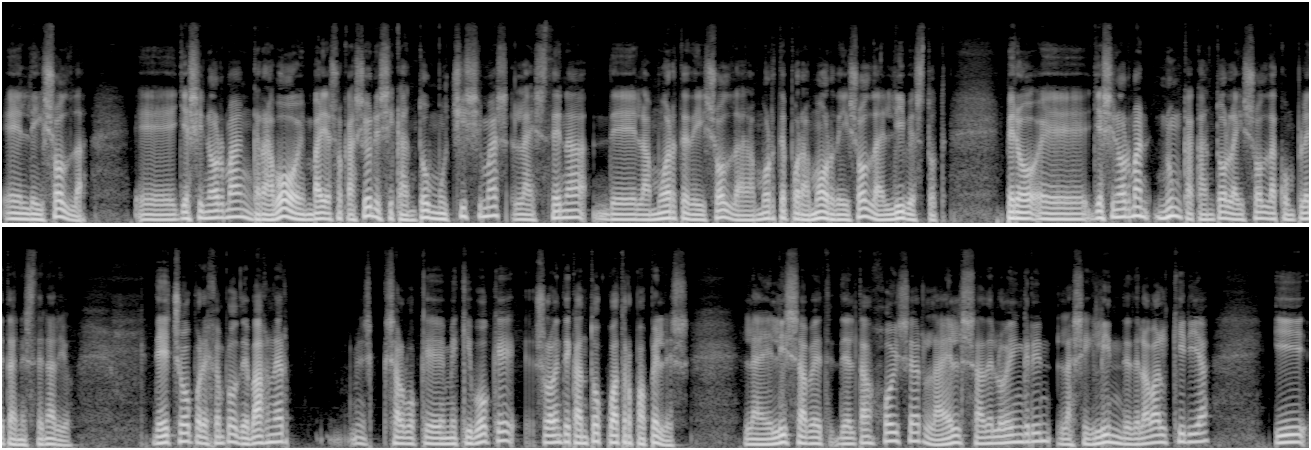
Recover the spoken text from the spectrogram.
el de Isolda. Eh, Jesse Norman grabó en varias ocasiones y cantó muchísimas la escena de la muerte de Isolda, la muerte por amor de Isolda, en Liebestot. Pero eh, Jesse Norman nunca cantó la Isolda completa en escenario. De hecho, por ejemplo, de Wagner, salvo que me equivoque, solamente cantó cuatro papeles. La Elizabeth del Tannhäuser, la Elsa de Lohengrin, la Siglinde de la Valquiria y,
